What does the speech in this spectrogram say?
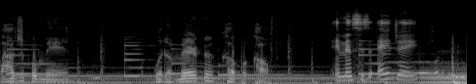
logical man with America cup of coffee. And this is AJ.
